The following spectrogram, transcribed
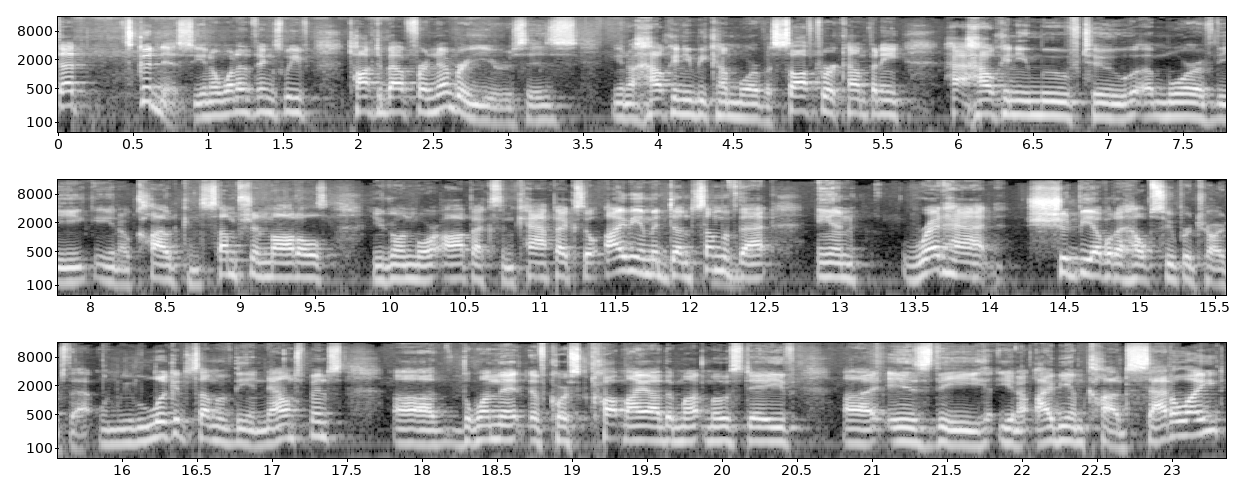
that's goodness. You know, one of the things we've talked about for a number of years is, you know, how can you become more of a software company? How can you move to uh, more of the, you know, cloud consumption models? You're going more OpEx and CapEx. So IBM had done some of that and Red Hat should be able to help supercharge that. When we look at some of the announcements, uh, the one that, of course, caught my eye the most, Dave, uh, is the you know IBM Cloud Satellite.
